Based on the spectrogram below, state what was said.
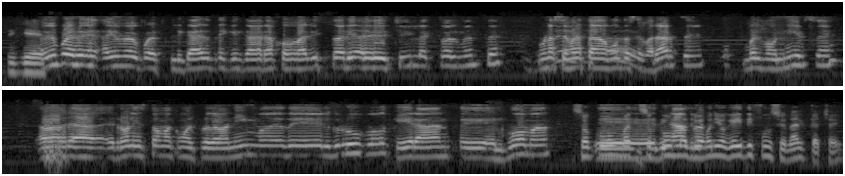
Así que... ¿Alguien, puede, ¿Alguien me puede explicar de qué carajo va la historia de Chile actualmente? Una semana estaban a punto de separarse, vuelve a unirse. Ahora eh, Rollins toma como el protagonismo de- del grupo, que era antes el Goma. Son como, un, ma- Eh, son como un matrimonio gay disfuncional, ¿cachai?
